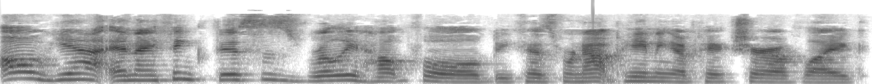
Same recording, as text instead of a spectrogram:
oh yeah. And I think this is really helpful because we're not painting a picture of like,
